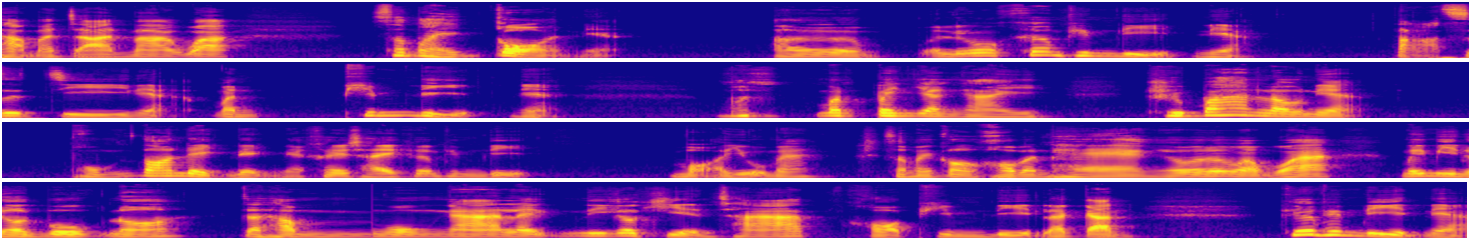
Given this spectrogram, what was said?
ถามอาจารย์มากว่า สมัยก่อนเนี่ย เออเรียกว่าเครื่องพิมพ์ดีดเนี่ยตาซื่อจีเนี่ย มันพิมพ์ดีดเนี่ย มันมันเป็นยังไง คือบ้านเราเนี่ย ผมตอนเด็กๆเนี่ยเคยใช้เครื่องพิมพ์ดีดบอกอยู่ไหมสมัยก่อนคอมันแพงแล้วแบบว่าไม่มีโน้ตบุ๊กเนาะ จะทำงงงานอะไรนี่ก็เขียนช้าขอพิมพ์ดีดแล้วกัน เครื่องพิมพ์ดีดเนี่ย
